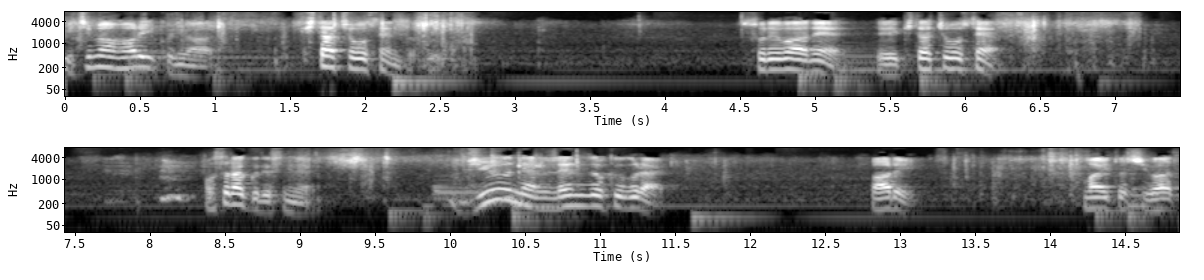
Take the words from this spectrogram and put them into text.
一番悪い国は北朝鮮だという。それはね、え北朝鮮、おそらくですね、10年連続ぐらい悪い。毎年ワース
